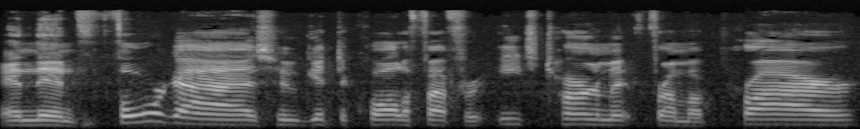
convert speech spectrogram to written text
and then four guys who get to qualify for each tournament from a prior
